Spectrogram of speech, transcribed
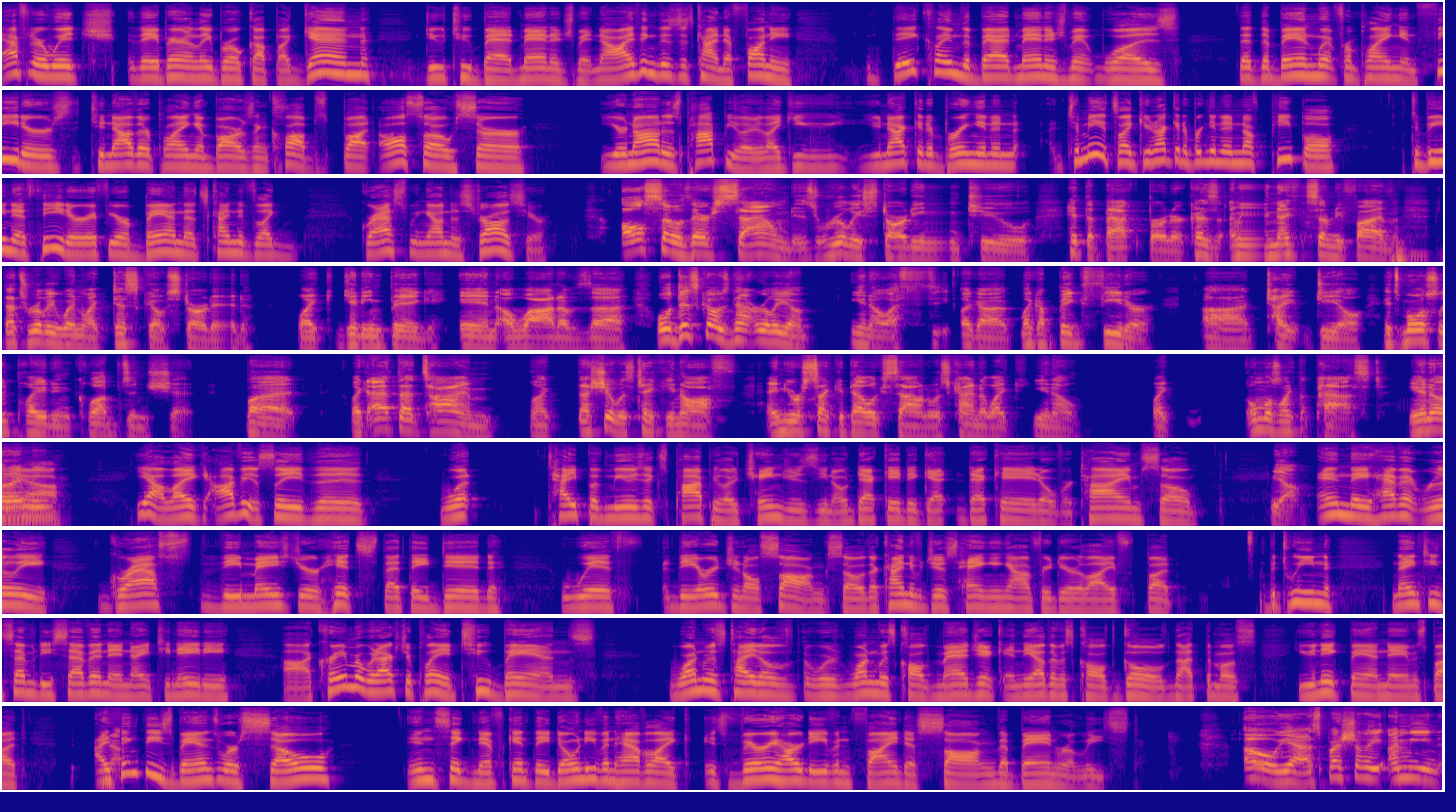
after which they apparently broke up again due to bad management. Now, I think this is kind of funny. They claim the bad management was that the band went from playing in theaters to now they're playing in bars and clubs. But also, sir, you're not as popular. Like you, you're not going to bring in. An, to me, it's like you're not going to bring in enough people to be in a theater if you're a band that's kind of like grasping onto straws here. Also, their sound is really starting to hit the back burner because I mean, 1975. That's really when like disco started, like getting big in a lot of the. Well, disco is not really a you know a th- like a like a big theater uh type deal. It's mostly played in clubs and shit. But like at that time, like that shit was taking off and your psychedelic sound was kind of like, you know, like almost like the past. You know what I mean? Yeah, like obviously the what type of music's popular changes, you know, decade to get decade over time. So Yeah. and they haven't really grasped the major hits that they did with the original song. So they're kind of just hanging on for dear life. But between 1977 and 1980, uh, Kramer would actually play in two bands. One was titled, or one was called Magic, and the other was called Gold. Not the most unique band names, but I No. think these bands were so insignificant. They don't even have like. It's very hard to even find a song the band released. Oh yeah, especially I mean,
